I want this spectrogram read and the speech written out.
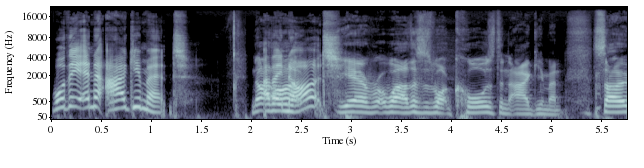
Well, they're in an argument. No, Are they oh, not? Yeah, well, this is what caused an argument. So,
